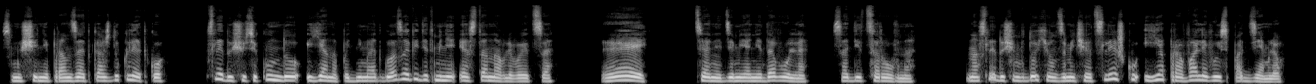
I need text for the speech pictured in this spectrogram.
Смущение пронзает каждую клетку. В следующую секунду Яна поднимает глаза, видит меня и останавливается. «Эй!» — тянет Демьян недовольно, садится ровно. На следующем вдохе он замечает слежку, и я проваливаюсь под землю.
